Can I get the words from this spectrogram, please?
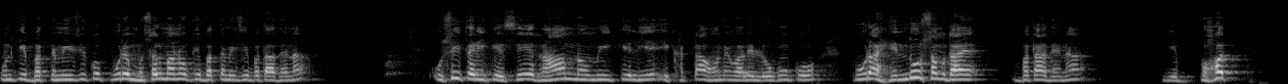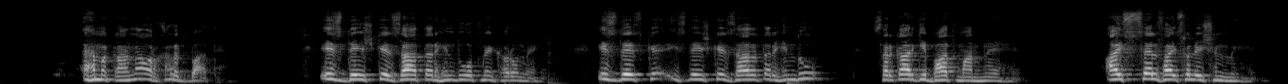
उनकी बदतमीज़ी को, पूरे मुसलमानों की बदतमीज़ी बता देना। उसी तरीके से रामनवमी के लिए इकट्ठा होने वाले लोगों को पूरा हिंदू समुदाय बता देना, ये बहुत अहमकाना और गलत बात है। इस देश के ज़्यादातर हिंदू अपने घरों में हैं। इस देश के, इस देश के ज़्यादातर हिंदू सरकार की बात मान रहे हैं। आई सेल्फ आइसोलेशन में हैं।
